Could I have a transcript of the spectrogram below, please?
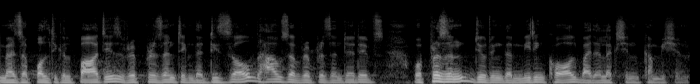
major political parties representing the dissolved house of representatives were present during the meeting called by the election commission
